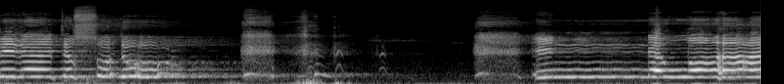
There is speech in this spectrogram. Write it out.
بذات الصدور. إن الله عالم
